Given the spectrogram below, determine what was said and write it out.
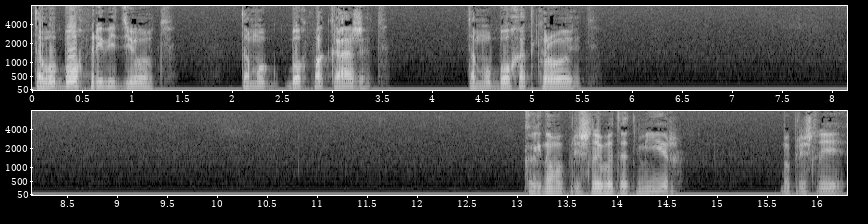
Того Бог приведет, тому Бог покажет, тому Бог откроет. Когда мы пришли в этот мир, мы пришли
